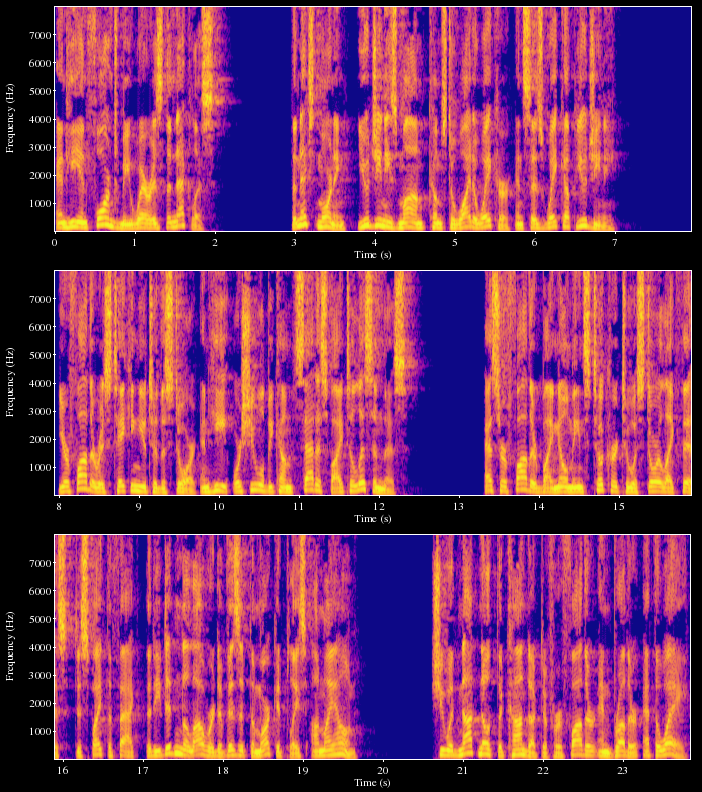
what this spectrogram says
And he informed me where is the necklace. The next morning, Eugenie's mom comes to wide awake her and says wake up Eugenie. Your father is taking you to the store and he or she will become satisfied to listen this as her father by no means took her to a store like this, despite the fact that he didn't allow her to visit the marketplace on my own. She would not note the conduct of her father and brother at the way.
